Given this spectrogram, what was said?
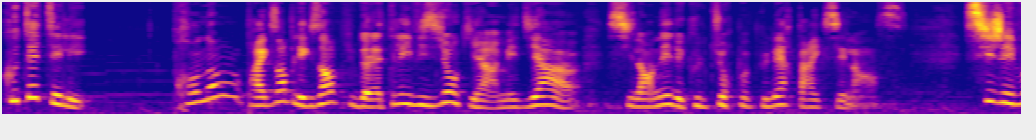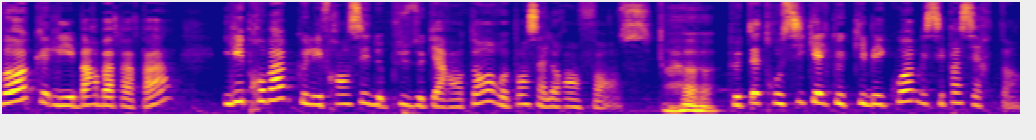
Côté télé, prenons par exemple l'exemple de la télévision qui est un média, euh, s'il en est, de culture populaire par excellence. Si j'évoque les Barbapapa, il est probable que les Français de plus de 40 ans repensent à leur enfance. Peut-être aussi quelques Québécois, mais c'est pas certain.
